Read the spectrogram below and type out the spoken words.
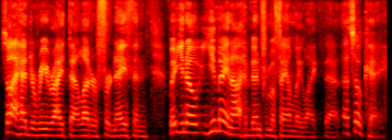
So I had to rewrite that letter for Nathan. But you know, you may not have been from a family like that. That's okay.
